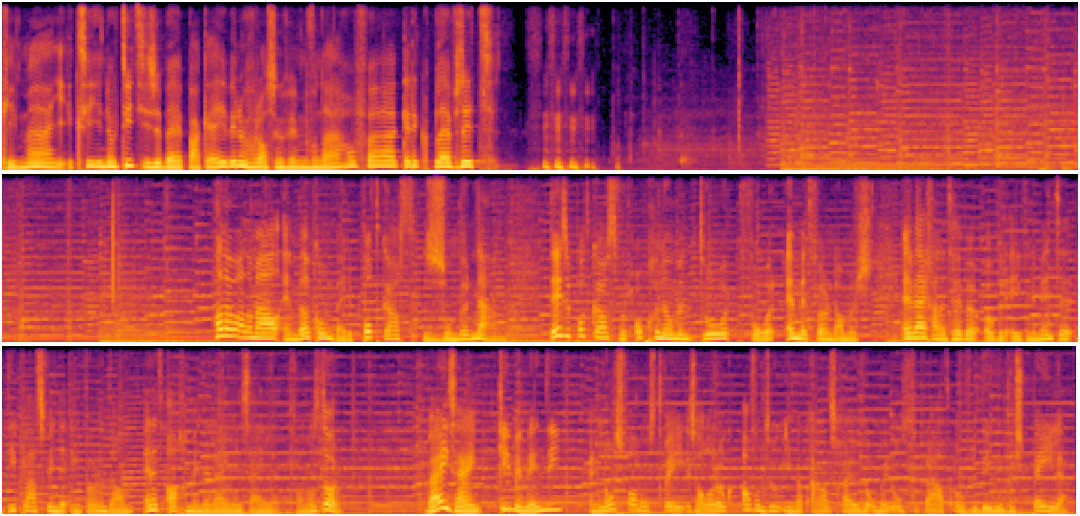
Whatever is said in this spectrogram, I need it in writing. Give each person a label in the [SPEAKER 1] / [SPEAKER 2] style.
[SPEAKER 1] Kim, eh, ik zie je notities erbij pakken. Heb je weer een verrassing voor me vandaag? Of eh, kan ik blijven zitten? Hallo allemaal en welkom bij de podcast Zonder Naam. Deze podcast wordt opgenomen door, voor en met Volendammers. En wij gaan het hebben over de evenementen die plaatsvinden in Volendam en het algemene rijden en zeilen van ons dorp.
[SPEAKER 2] Wij zijn Kim en Mandy en los van ons twee zal er ook af en toe iemand aanschuiven om met ons te praten over de dingen die spelen.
